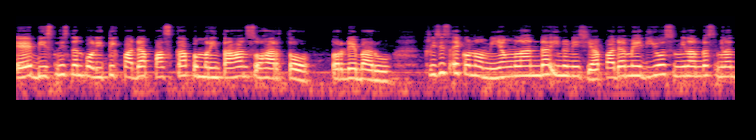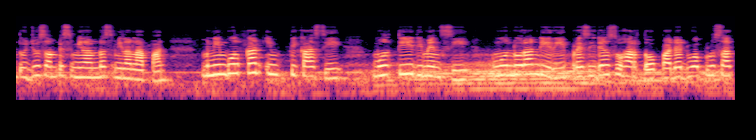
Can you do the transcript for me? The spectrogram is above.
E. Bisnis dan politik pada pasca pemerintahan Soeharto Orde Baru. Krisis ekonomi yang melanda Indonesia pada medio 1997 sampai 1998 menimbulkan implikasi multidimensi pengunduran diri Presiden Soeharto pada 21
